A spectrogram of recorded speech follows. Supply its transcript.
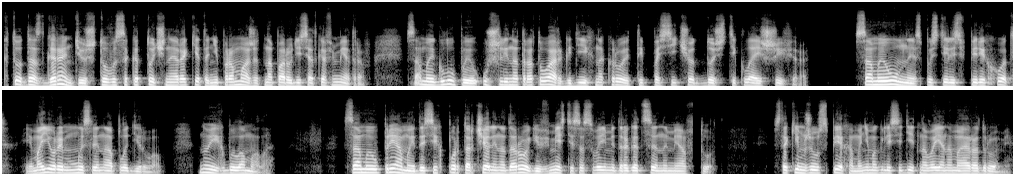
Кто даст гарантию, что высокоточная ракета не промажет на пару десятков метров? Самые глупые ушли на тротуар, где их накроет и посечет дождь стекла и шифера. Самые умные спустились в переход, и майор им мысленно аплодировал. Но их было мало. Самые упрямые до сих пор торчали на дороге вместе со своими драгоценными авто. С таким же успехом они могли сидеть на военном аэродроме.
